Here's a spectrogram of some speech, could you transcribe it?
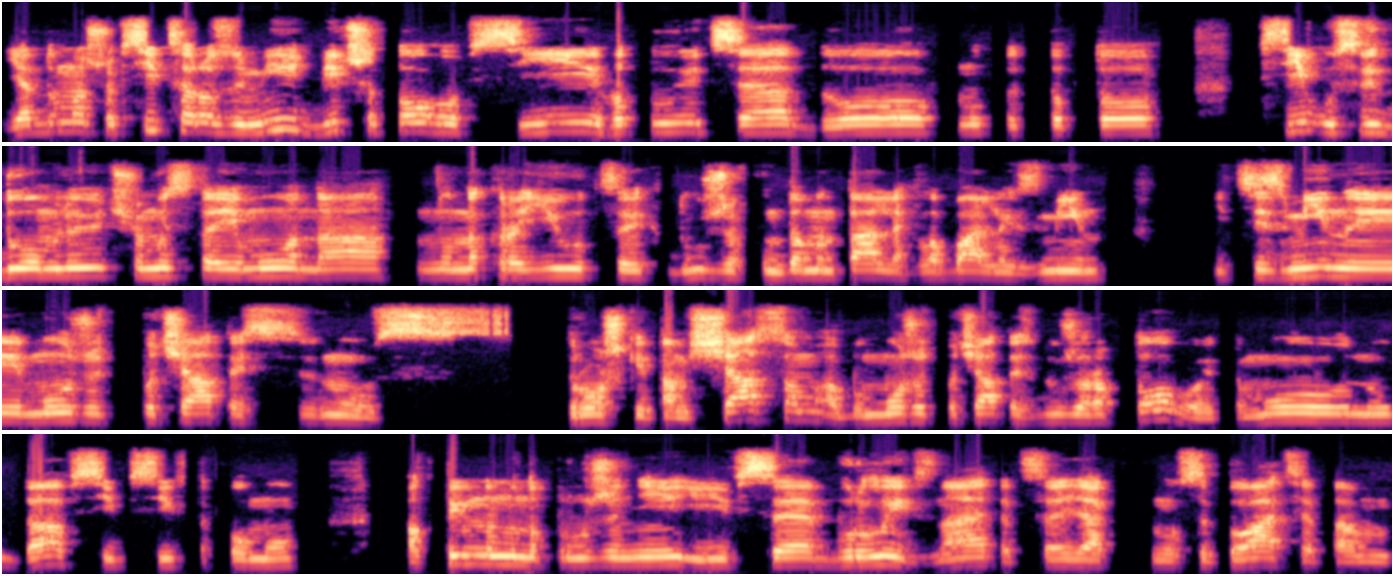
Я думаю, що всі це розуміють. Більше того, всі готуються до, ну тобто, всі усвідомлюють, що ми стоїмо на, ну, на краю цих дуже фундаментальних глобальних змін. І ці зміни можуть початись ну, з, трошки там з часом, або можуть початись дуже раптово. І тому, ну да, всі, всі в такому активному напруженні і все бурлить. Знаєте, це як ну, ситуація там,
